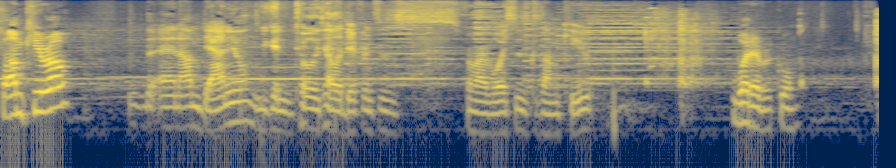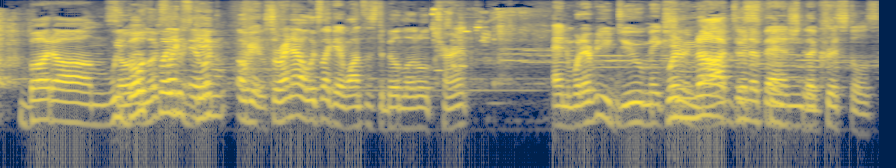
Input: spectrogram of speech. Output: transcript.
So I'm Kiro. And I'm Daniel. You can totally tell the differences from our voices because I'm cute. Whatever, cool. But um, we So both play like this game. look- okay, so right now it looks like it wants us to build a little turret. And whatever you do, make We're sure not not, to gonna spend the this. crystals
